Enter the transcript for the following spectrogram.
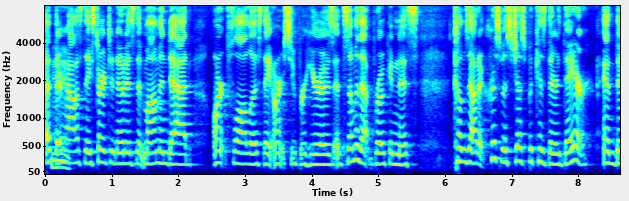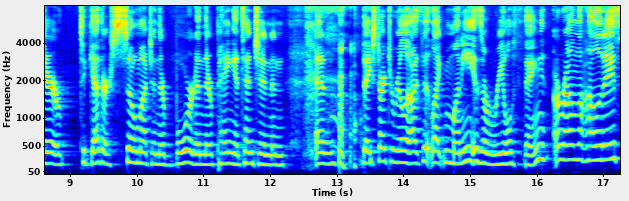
at their house. They start to notice that mom and dad aren't flawless, they aren't superheroes, and some of that brokenness comes out at Christmas just because they're there and they're together so much and they're bored and they're paying attention and and they start to realize that like money is a real thing around the holidays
